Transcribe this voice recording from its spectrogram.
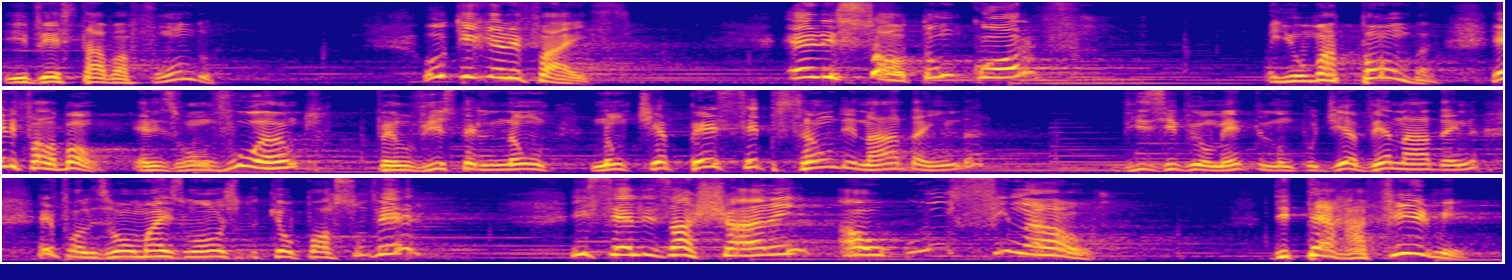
e ver se estava fundo. O que, que ele faz? Ele solta um corvo e uma pomba. Ele fala: bom, eles vão voando. Pelo visto, ele não, não tinha percepção de nada ainda. Visivelmente, ele não podia ver nada ainda. Ele falou: eles vão mais longe do que eu posso ver. E se eles acharem algum sinal de terra firme,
